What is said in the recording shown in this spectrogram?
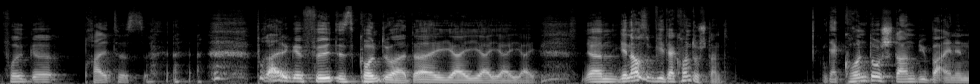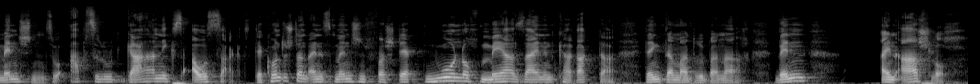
Folge pralltes, prall gefülltes Konto hat. Ai, Ähm, genauso wie der Kontostand. Der Kontostand über einen Menschen so absolut gar nichts aussagt. Der Kontostand eines Menschen verstärkt nur noch mehr seinen Charakter. Denkt da mal drüber nach. Wenn ein Arschloch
